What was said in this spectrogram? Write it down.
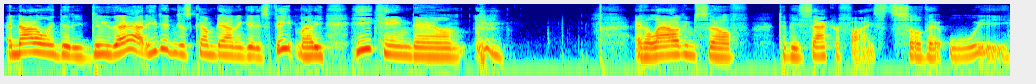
And not only did he do that, he didn't just come down and get his feet muddy, he came down and allowed himself to be sacrificed so that we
